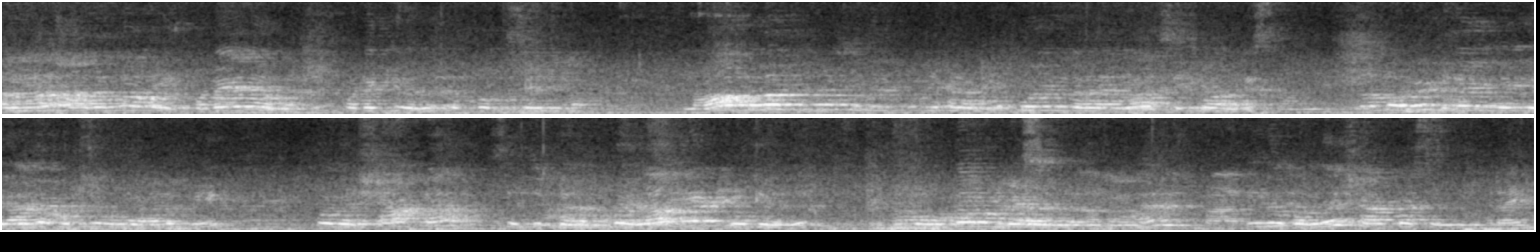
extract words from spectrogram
அதனால அதெல்லாம் அவங்களுக்கு படையலாக வச்சு படைக்கிறது ரொம்ப விஷயம் நார்மலாக திருமண பூஜைகளை வந்து கோயில்கள் எல்லாம் செய்வாங்க. நம்ம வீட்டில் இன்னைக்கு ராஜா பற்றி உங்களை அனுப்பி கொஞ்சம் ஷார்ட்டாக செஞ்சுட்டு ரொம்ப எல்லாமே பூஜை நம்ம உட்கார முடியாதுனால இதை கொஞ்சம் ஷார்ட்டாக செஞ்சுக்கிறேன்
